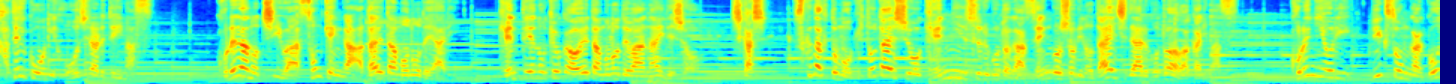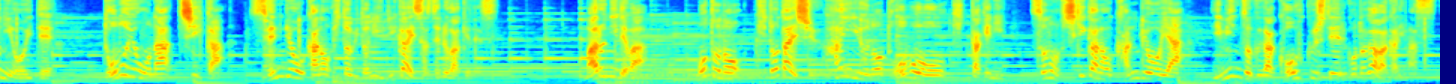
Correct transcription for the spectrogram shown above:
家庭校に報じられています。これらの地位は孫権が与えたものであり検定の許可を得たものではないでしょう。しかし少なくとも義都大使を兼任することが戦後処理の第一であることは分かります。これにより陸村が5においてどのような地位か占領下の人々に理解させるわけです。丸2では元の義都大衆韓遊の逃亡をきっかけにその指揮下の官僚や異民族が降伏していることが分かります。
